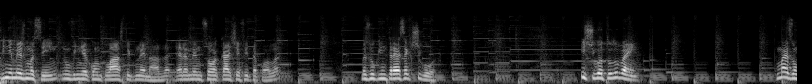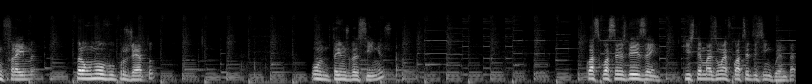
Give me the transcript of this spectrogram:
Vinha mesmo assim, não vinha com plástico nem nada. Era mesmo só a caixa e fita cola. Mas o que interessa é que chegou. E chegou tudo bem. Mais um frame para um novo projeto. Onde tem uns bracinhos. Quase que vocês dizem que isto é mais um F450,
